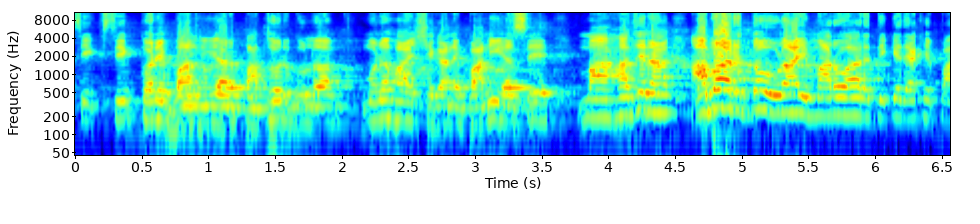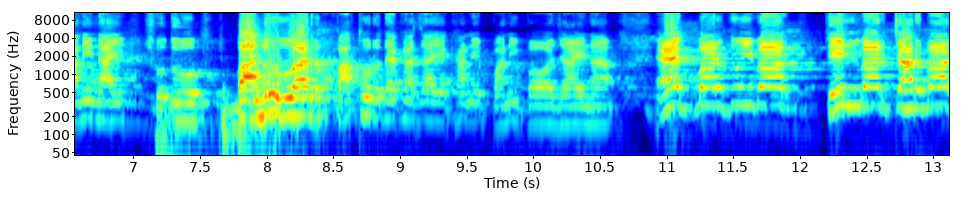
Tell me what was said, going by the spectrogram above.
সিক সিক করে বালি আর পাথরগুলো, মনে হয় সেখানে পানি আছে। মা হাজেরা আবার দৌড়ায় মারোয়ার দিকে দেখে পানি নাই। শুধু বালু আর পাথর দেখা যায়, এখানে পানি পাওয়া যায় না। একবার, দুইবার, তিনবার, চারবার,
